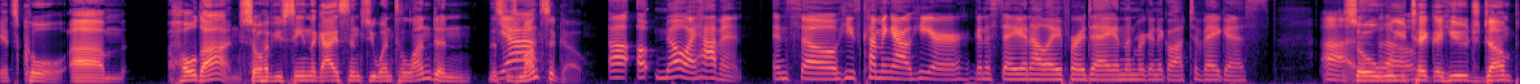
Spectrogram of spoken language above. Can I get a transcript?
It's cool. Um, hold on. So have you seen the guy since you went to London? This was months ago. Uh, oh no, I haven't. And so he's coming out here, gonna stay in LA for a day, and then we're gonna go out to Vegas. Uh, So, will you take a huge dump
